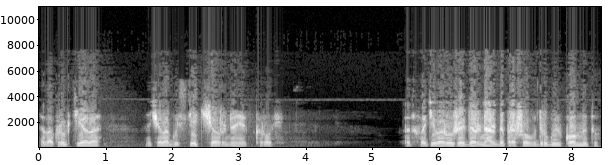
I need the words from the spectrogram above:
а вокруг тела начала густеть черная кровь. Подхватив оружие, Бернардо прошел в другую комнату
